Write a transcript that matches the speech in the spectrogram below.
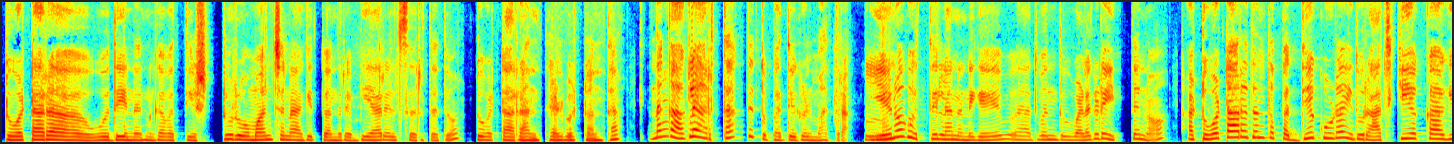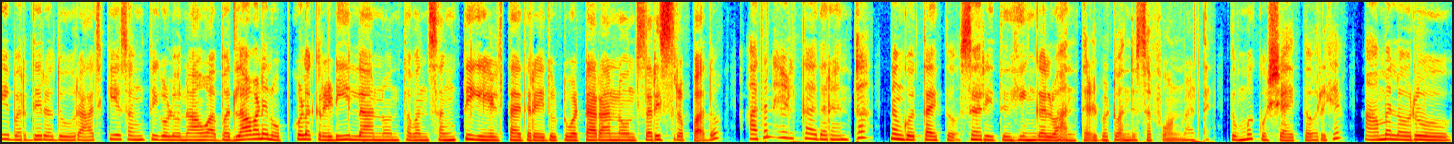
ಟುವಟಾರ ಓದಿ ನನ್ಗೆ ಅವತ್ತು ಎಷ್ಟು ರೋಮಾಂಚನ ಆಗಿತ್ತು ಅಂದ್ರೆ ಬಿ ಆರ್ ಎಲ್ ಸರ್ದದು ಟುವಟಾರ ಅಂತ ಹೇಳ್ಬಿಟ್ಟು ಅಂತ ನಂಗೆ ಆಗ್ಲೇ ಅರ್ಥ ಆಗ್ತಿತ್ತು ಪದ್ಯಗಳು ಮಾತ್ರ. ಏನೋ ಗೊತ್ತಿಲ್ಲ ನನಗೆ ಅದೊಂದು ಒಳಗಡೆ ಇತ್ತೇನೋ. ಆ ಟುವಟಾರದಂತ ಪದ್ಯ ಕೂಡ ಇದು ರಾಜಕೀಯಕ್ಕಾಗಿ ಬರ್ದಿರೋದು ರಾಜಕೀಯ ಸಂಗತಿಗಳು ನಾವು ಆ ಬದಲಾವಣೆನ ಒಪ್ಕೊಳಕ್ ರೆಡಿ ಇಲ್ಲ ಅನ್ನೋಂತ ಒಂದ್ ಸಂಗತಿಗೆ ಹೇಳ್ತಾ ಇದಾರೆ ಇದು ಟುವಟಾರ ಅನ್ನೋ ಒಂದು ಸರಿಸೃಪ ಅದು. ಅದನ್ನ ಹೇಳ್ತಾ ಇದ್ದಾರೆ ಅಂತ ನಂಗೆ ಗೊತ್ತಾಯ್ತು. ಸರ್ ಇದು ಹಿಂಗಲ್ವಾ ಅಂತ ಹೇಳ್ಬಿಟ್ಟು ಒಂದ್ ದಿವಸ ಫೋನ್ ಮಾಡಿದೆ. ತುಂಬಾ ಖುಷಿ ಆಯ್ತು ಅವರಿಗೆ. ಆಮೇಲೆ ಅವರು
